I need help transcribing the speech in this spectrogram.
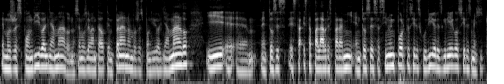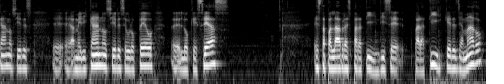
hemos respondido al llamado, nos hemos levantado temprano, hemos respondido al llamado y eh, eh, entonces esta, esta palabra es para mí. Entonces así no importa si eres judío, eres griego, si eres mexicano, si eres eh, americano, si eres europeo, lo que seas, esta palabra es para ti. Dice, para ti que eres llamado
